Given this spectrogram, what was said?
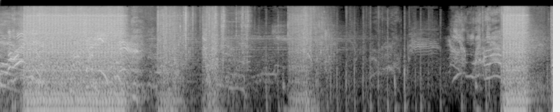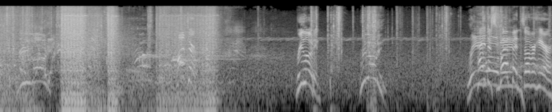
Behind you! Reloading! Hunter! Reloading. Reloading! Hey, there's weapons over here.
